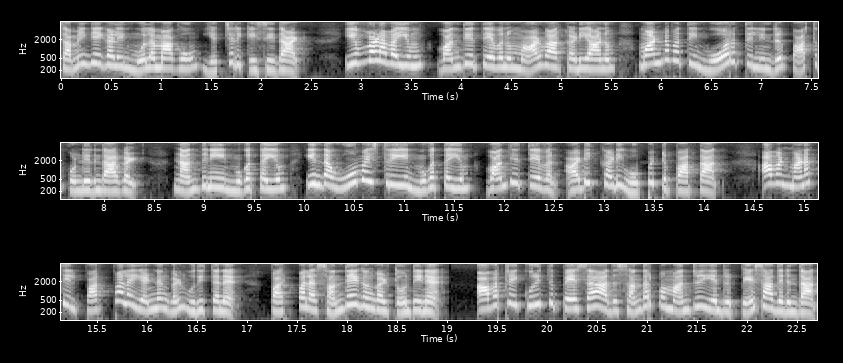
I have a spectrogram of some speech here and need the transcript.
சமிகைகளின் மூலமாகவும் எச்சரிக்கை செய்தாள். இவ்வளவையும் வந்தியத்தேவனும் ஆழ்வார்க்கடியானும் மண்டபத்தின் ஓரத்தில் நின்று பார்த்து கொண்டிருந்தார்கள். நந்தினியின் முகத்தையும் இந்த ஊமை ஸ்திரீயின் முகத்தையும் வந்தியத்தேவன் அடிக்கடி ஒப்பிட்டு பார்த்தான். அவன் மனத்தில் பற்பல எண்ணங்கள் உதித்தன பற்பல சந்தேகங்கள் தோன்றின. அவற்றை குறித்து பேச அது சந்தர்ப்பம் அன்று என்று பேசாதிருந்தான்.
